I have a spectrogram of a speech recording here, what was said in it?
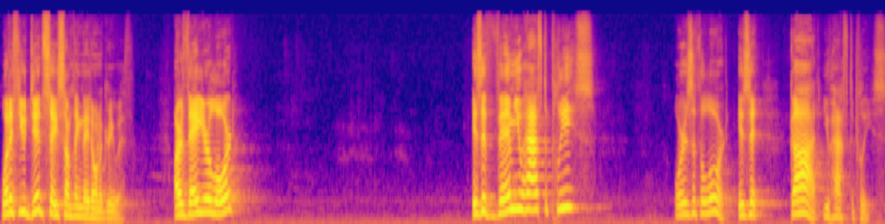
What if you did say something they don't agree with? Are they your Lord? Is it them you have to please? Or is it the Lord? Is it God you have to please?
